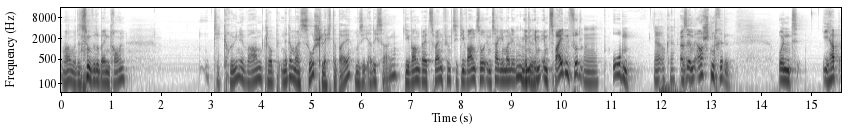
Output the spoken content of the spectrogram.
waren wir dazu wieder bei den Grauen. Die Grüne waren, glaube nicht einmal so schlecht dabei, muss ich ehrlich sagen. Die waren bei 52, die waren so im, sage ich mal, im, im, im, im zweiten Viertel Mhm. oben. Ja, okay. Also im ersten Drittel. Und ich habe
